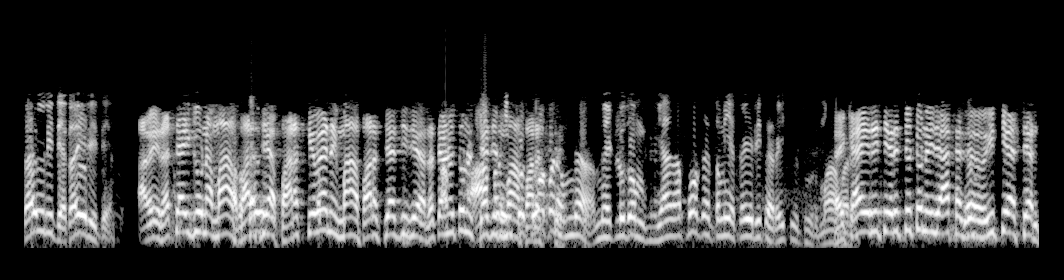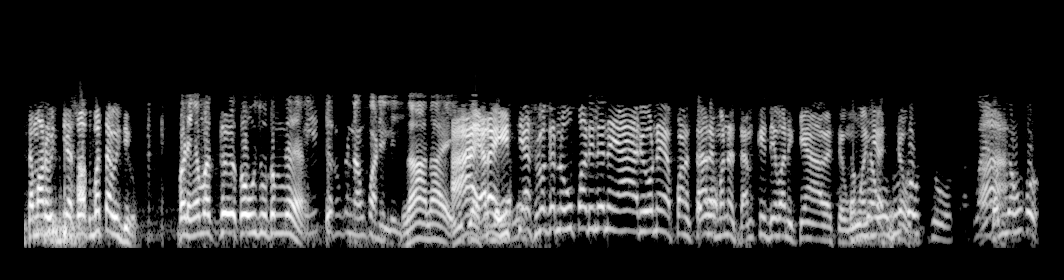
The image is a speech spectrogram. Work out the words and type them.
કઈ રીતે કઈ રીતે? હવે રચાઈ ગયું ને મહાભારત જે ભારત કહેવાય ને મહાભારત જ્યાંથી જે રચાયું હતું ને ત્યાંથી મહાભારત અમને. એટલું તો જ્ઞાન આપો કે તમે કઈ રીતે રચ્યું હતું કઈ રીતે રચ્યું હતું ને આખા ઇતિહાસ છે તમારો ઇતિહાસ બતાવી દઉં પણ એમ જ કહું- છું તમને. ના ના ઇતિહાસ વગર ને ઉપાડી લે ને આ રહ્યો ને પણ તારે મને ધમકી દેવાની ક્યાં આવે છે? હું અહીંયા જ છું કહું છું? હા. તમને હું કહું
